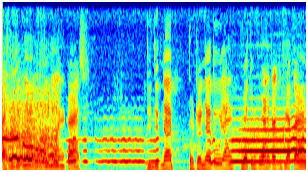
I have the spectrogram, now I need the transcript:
Pas jinjitnya jinjitnya yang pas. Jinjitnya badannya itu yang buat tumpuan kaki belakang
